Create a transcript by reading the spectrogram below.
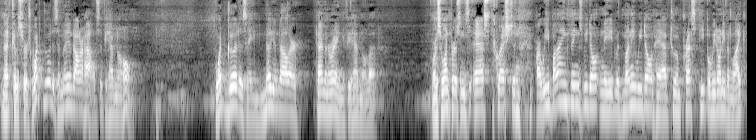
And that comes first. What good is a million dollar house if you have no home? What good is a million dollar diamond ring if you have no love? Or as one person's asked the question, are we buying things we don't need with money we don't have to impress people we don't even like?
